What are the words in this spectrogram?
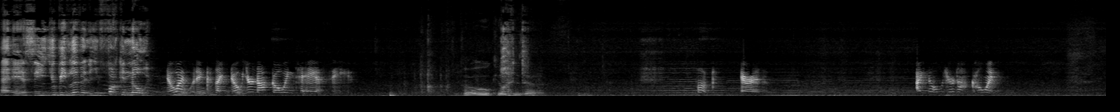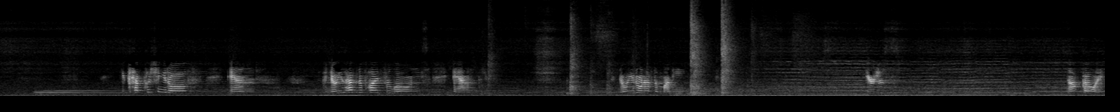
at ASC, you'd be living and you fucking know it. No, I wouldn't, because I know you're not going to ASC. Oh, killed his ass. Look, Aaron. I know you're not going. You kept pushing it off, and I know you haven't applied for loans, and I know you don't have the money. You're just not going.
